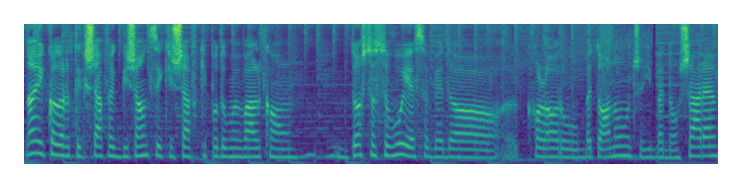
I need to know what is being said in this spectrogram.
No i kolor tych szafek wiszących i szafki pod umywalką dostosowuję sobie do koloru betonu, czyli będą szare,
